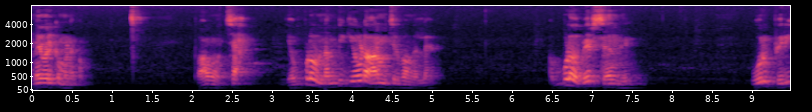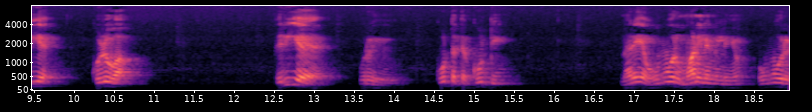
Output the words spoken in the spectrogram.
அனைவருக்கும் வணக்கம். பாவம் ச்சே எவ்வளோ நம்பிக்கையோடு ஆரம்பிச்சிருப்பாங்கல்ல? அவ்வளோ பேர் சேர்ந்து ஒரு பெரிய குழுவாக பெரிய ஒரு கூட்டத்தை கூட்டி நிறைய ஒவ்வொரு மாநிலங்கள்லேயும் ஒவ்வொரு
